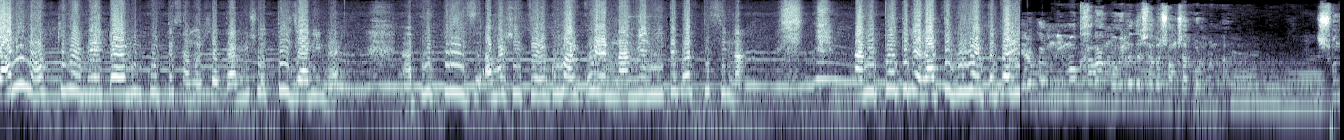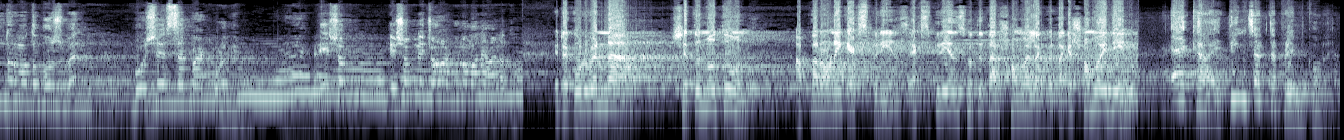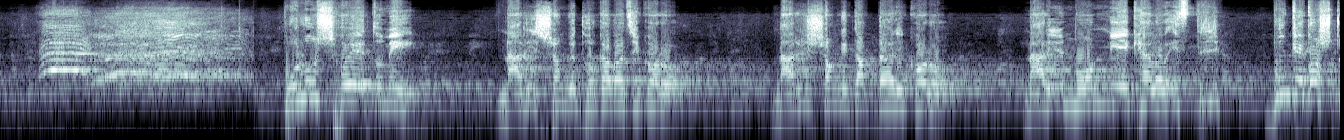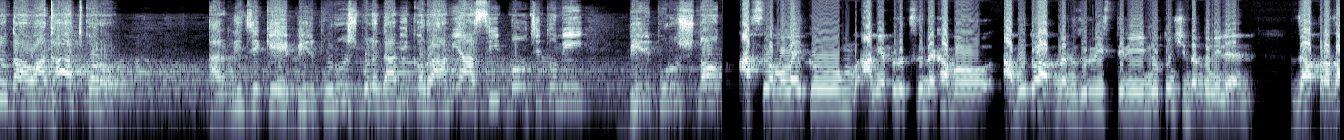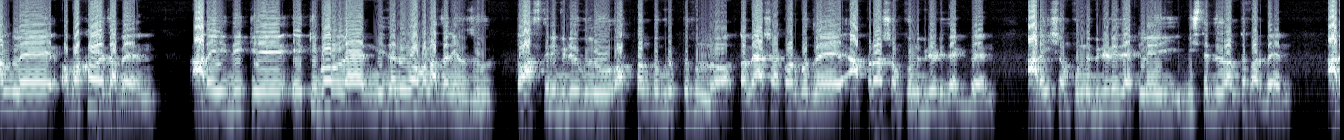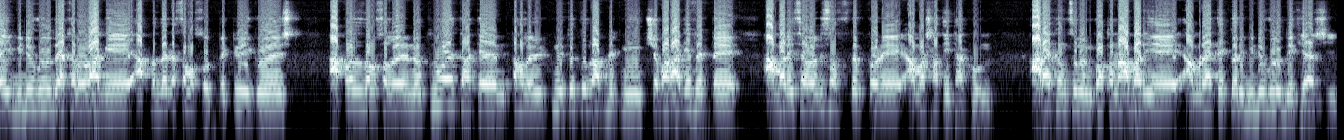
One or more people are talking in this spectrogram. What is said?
জানি না কীভাবে এটা এমন করতেছে আমার সাথে আমি সত্যিই জানি না। আপনি প্লিজ আমার সাথে এরকম আর করেন না আমি আর নিতে পারতেছি না। আমি প্রতিটা রাতে ঘুমাইতে পারি। এরকম নিমক খারাপ মহিলাদের সাথে সংসার করবেন না। সুন্দর মতো বসবেন বসে সেপারেট করে দিবেন। এসব এসব নিয়ে চলার কোনো মানে হয় না এটা করবেন না সে তো নতুন। আপনার অনেক এক্সপিরিয়েন্স এক্সপিরিয়েন্স হতে তার সময় লাগবে তাকে সময় দিন। একাই তিন চারটা প্রেম করে। পুরুষ হয়ে তুমি নারীর সঙ্গে ধোকাবাজি করো, নারীর সঙ্গে গাদ্দারি করো, নারীর মন নিয়ে খেলো, স্ত্রীর বুকে কষ্ট দাও, আঘাত করো, আর নিজেকে বীর পুরুষ বলে দাবি করো। আমি আসিফ বলছি, তুমি বীর পুরুষ নও। আসসালামু আলাইকুম, আমি আপনাদের দেখাবো। আবু তো আপনার হুজুরের স্ত্রী নতুন সিদ্ধান্ত নিলেন। যা আপনারা জানলে অবাক হয়ে যাবেন। আর এইদিকে এ কি বললেন? মিজানুর রহমান আজারি হুজুর। আজকের ভিডিওগুলো অত্যন্ত গুরুত্বপূর্ণ। আমি আশা করব যে আপনারা সম্পূর্ণ ভিডিওটি দেখবেন। আর এই সম্পূর্ণ ভিডিওটি দেখলেই বিস্তারিত জানতে পারবেন। আর এই ভিডিওগুলো দেখানোর আগে আপনাদের কাছে আমার ছোট্ট একটি রিকোয়েস্ট আপনারা যদি আমার চ্যানেলে নতুন হয়ে থাকেন, তাহলে নতুন আপডেট নিউজ সবার আগে পেতে আমার এই চ্যানেলটি সাবস্ক্রাইব করে আমার সাথেই থাকুন। আর এখন চলুন, কথা না বাড়িয়ে আমরা এক এক করে ভিডিওগুলো দেখে আসি।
